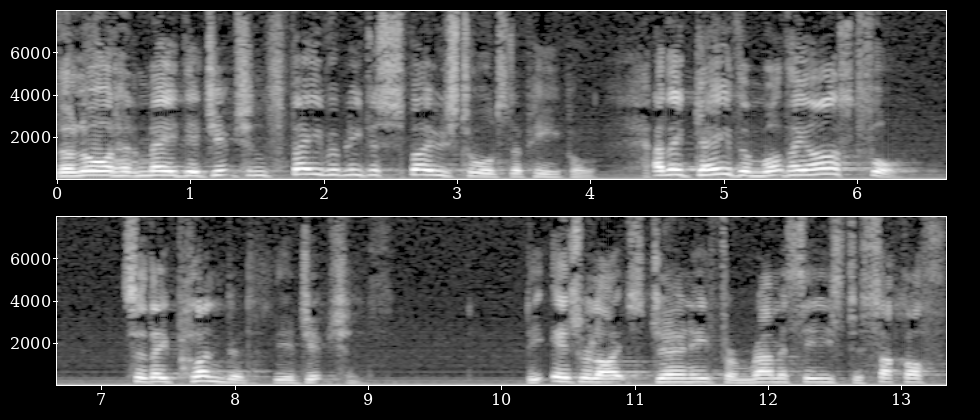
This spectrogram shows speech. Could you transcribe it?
The Lord had made the Egyptians favorably disposed towards the people, and they gave them what they asked for. So they plundered the Egyptians. The Israelites journeyed from Ramesses to Succoth.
